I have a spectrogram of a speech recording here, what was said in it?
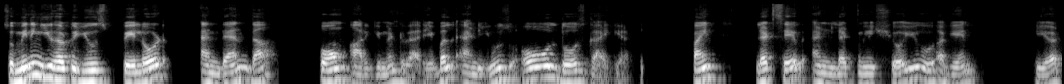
So meaning you have to use payload and then the form argument variable and use all those guy here. Fine. Let's save and let me show you again here.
